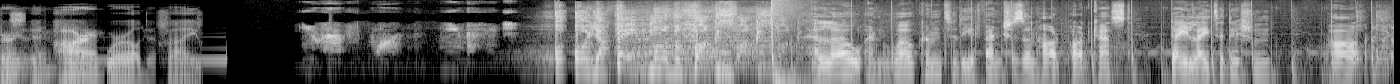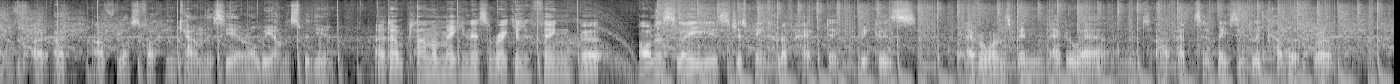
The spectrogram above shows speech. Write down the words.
Adventures in Hard World 5. You have one new message. Oh, oh yeah, fake motherfuckers. Hello and welcome to the Adventures in Hard podcast, day late edition, part. I, I, I've lost fucking count this year, I'll be honest with you. I don't plan on making this a regular thing, but honestly, it's just been kind of hectic because everyone's been everywhere and I've had to basically cover for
